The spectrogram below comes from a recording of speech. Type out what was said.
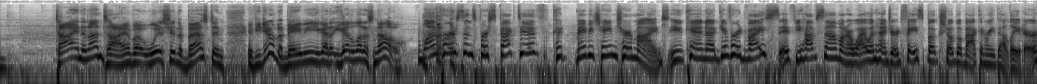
tying and untying, but wish you the best. And if you do have a baby, you got to you got to let us know. One person's perspective could maybe change her mind. You can uh, give her advice if you have some on our Y100 Facebook. She'll go back and read that later.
